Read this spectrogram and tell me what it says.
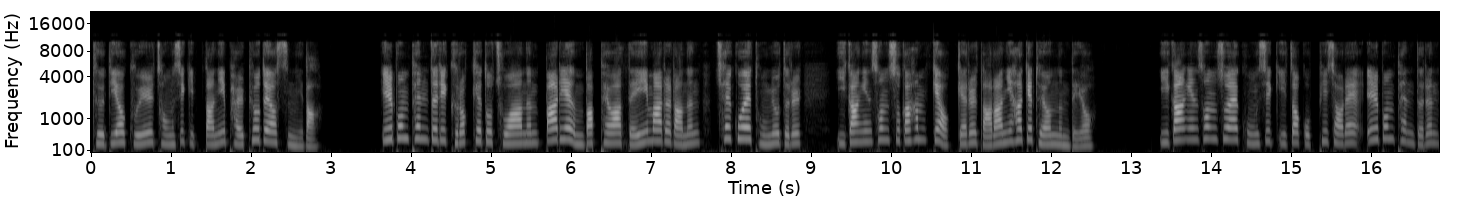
드디어 9일 정식 입단이 발표되었습니다. 일본 팬들이 그렇게도 좋아하는 파리의 은바페와 네이마르라는 최고의 동료들을 이강인 선수가 함께 어깨를 나란히 하게 되었는데요. 이강인 선수의 공식 이적 오피셜에 일본 팬들은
